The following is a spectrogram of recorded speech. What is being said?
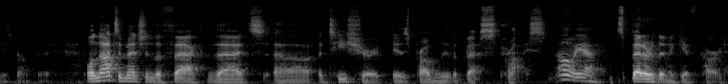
you spelled it. Well, not to mention the fact that uh, a t shirt is probably the best prize. Oh yeah, It's better than a gift card.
